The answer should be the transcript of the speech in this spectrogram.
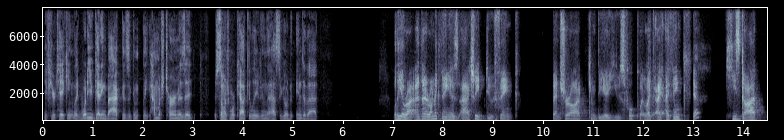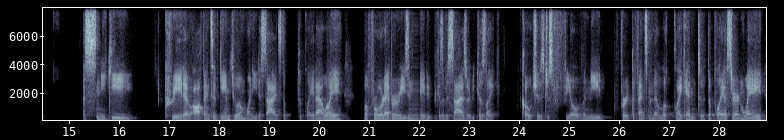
If you're taking, like, what are you getting back? Is it going to, like, how much term is it? There's so much more calculating that has to go to, into that. Well, the, the ironic thing is, I actually do think Ben Chiarot can be a useful player. Like, I, I think Yeah. he's got a sneaky, creative offensive game to him when he decides to, to play that way. But for whatever reason, maybe because of his size or because like coaches just feel the need for defensemen that look like him to, to play a certain way,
